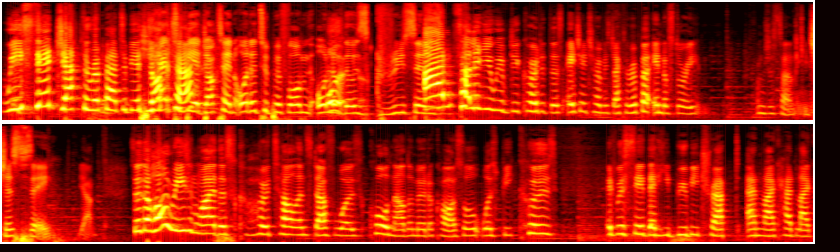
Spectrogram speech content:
We said Jack the Ripper had to be a He doctor. had to be a doctor in order to perform all Oh, of those gruesome. I'm telling you, we've decoded this. H. H. Holmes, Jack the Ripper. End of story. I'm just telling you. just say Yeah. So the whole reason why this hotel and stuff was called now the Murder Castle was because it was said that he booby trapped and like had like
